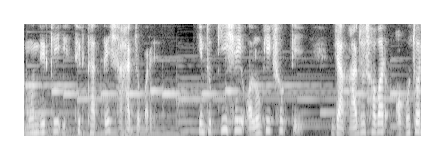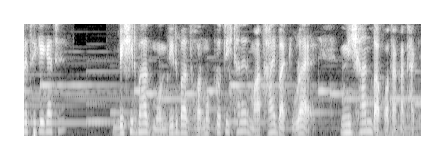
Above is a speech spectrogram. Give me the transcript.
মন্দিরকে স্থির থাকতে সাহায্য করে। কিন্তু কি সেই অলৌকিক শক্তি যা আজও সবার অগোচরে থেকে গেছে? বেশিরভাগ মন্দির বা ধর্ম প্রতিষ্ঠানের মাথায় বা চূড়ায় নিশান বা পতাকা থাকে।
